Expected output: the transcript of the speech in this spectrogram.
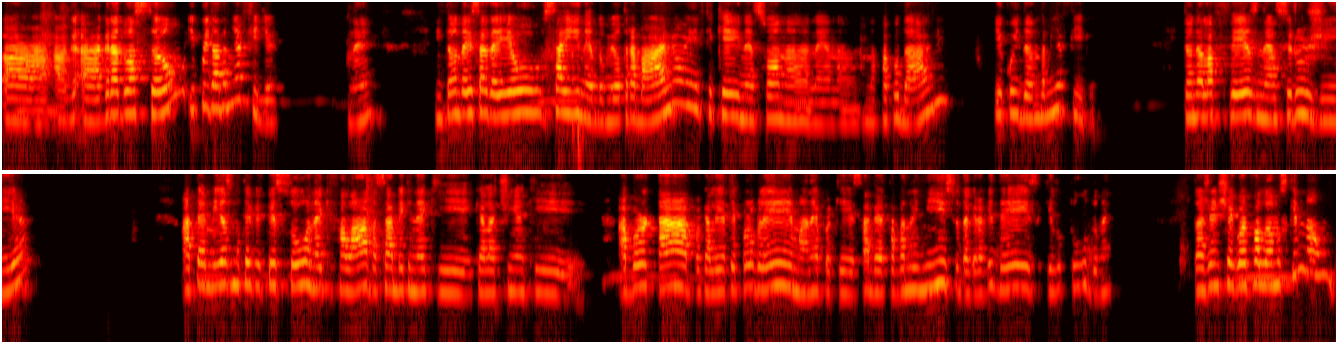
a, a, graduação e cuidar da minha filha, né. Então, daí, daí eu saí, né, do meu trabalho e fiquei, né, só na, né, na, na faculdade e cuidando da minha filha. Então, ela fez, né, a cirurgia, até mesmo teve pessoa, né, que falava, sabe, que, né, que, que ela tinha que abortar, porque ela ia ter problema, né, porque, sabe, ela estava no início da gravidez, aquilo tudo, né. Então, a gente chegou e falamos que não,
